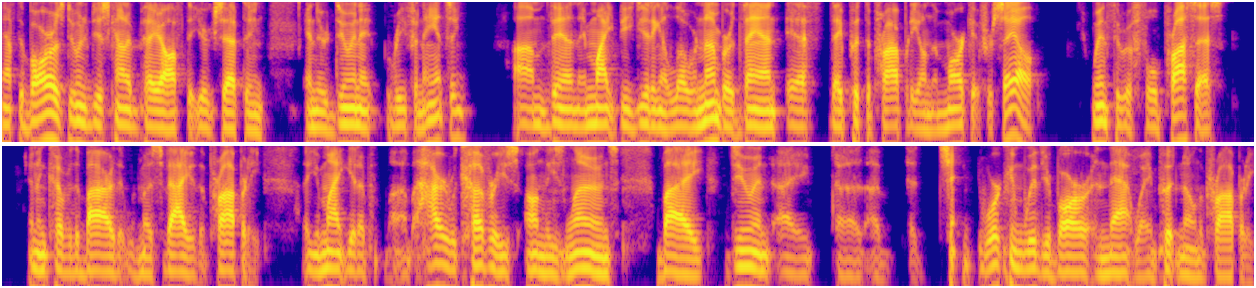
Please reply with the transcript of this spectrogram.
Now, if the borrower is doing a discounted payoff that you're accepting, and they're doing it refinancing, um, then they might be getting a lower number than if they put the property on the market for sale, went through a full process, and uncover the buyer that would most value the property. Uh, you might get a, a, higher recoveries on these loans by doing a, a, a ch- working with your borrower in that way and putting on the property.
